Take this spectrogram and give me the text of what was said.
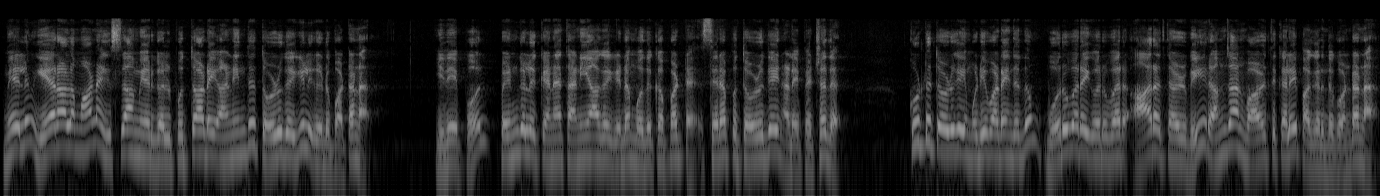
மேலும் ஏராளமான இஸ்லாமியர்கள் புத்தாடை அணிந்து தொழுகையில் ஈடுபட்டனர். இதேபோல் பெண்களுக்கென தனியாக இடம் ஒதுக்கப்பட்டு சிறப்பு தொழுகை நடைபெற்றது. கூட்டுத் தொழுகை முடிவடைந்ததும் ஒருவரை ஒருவர் ஆற தழுவி ரம்ஜான் வாழ்த்துக்களை பகிர்ந்து கொண்டனர்.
